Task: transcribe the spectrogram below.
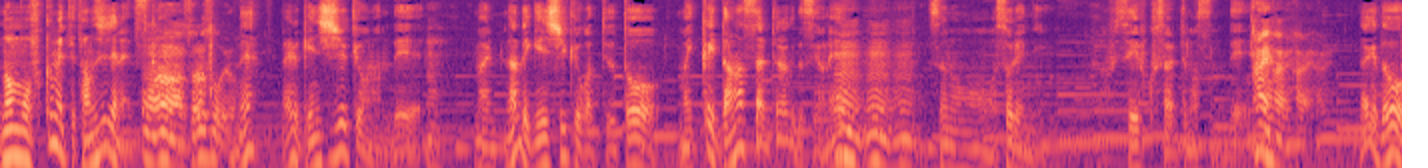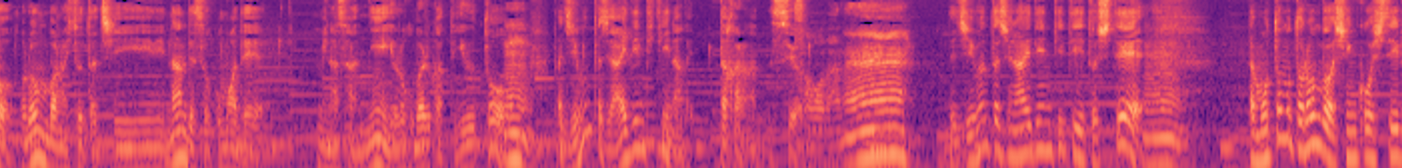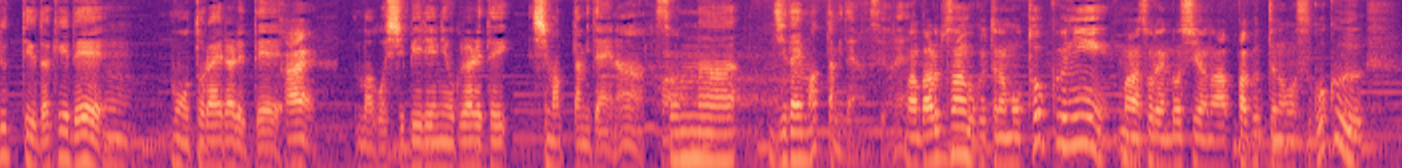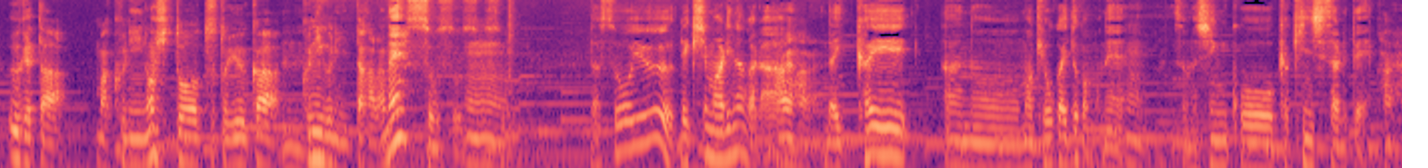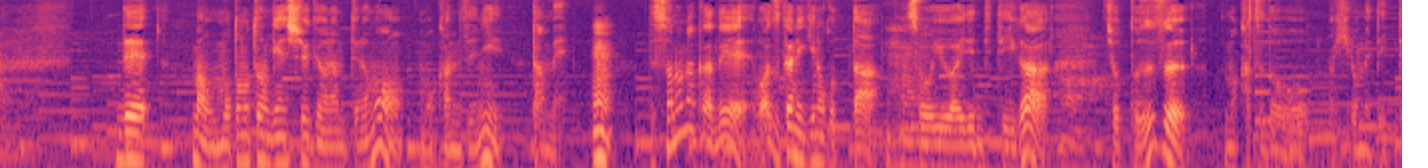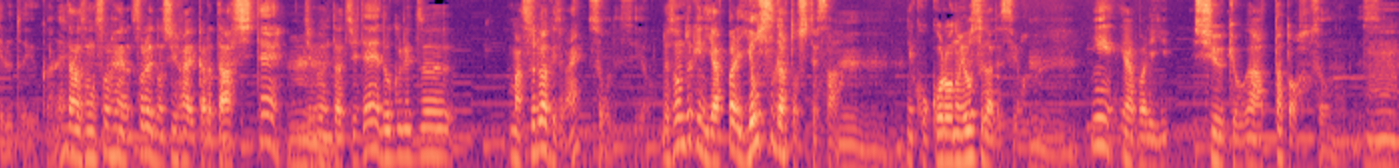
のも含めて楽しいじゃないですか、うんそりゃそうよ。ね。いわゆる原始宗教なんで、うん。まあ、なんで原始宗教かっていうと、まあ、一回弾圧されてるわけですよね、うんうんそのソ連に征服されてますんで。うんはいはいはいはい。だけどロンバの人たちなんでそこまで皆さんに喜ばれるかっていうと、うん。自分たちのアイデンティティなんだからなんですよ。そうだね。で自分たちのアイデンティティとしてうん。もともとロンバを信仰しているっていうだけで、うんもう捉えられて、はい。まあ、こうシベリアに送られてしまったみたいなそんな時代もあったみたいなんですよね、まあ、バルト三国っていうのはもう特に、まあ、ソ連ロシアの圧迫っていうのをすごく受けた、まあ、国の一つというか、うん。国々だからね。そうそうそうそう、うん。だそういう歴史もありながら、はいはい。一回あのーまあ教会とかもね、うん。その信仰が禁止されてはいはい。でまあもともとの原始宗教なんていうのももう完全にダメ。うん。でその中でわずかに生き残った、うん。そういうアイデンティティがちょっとずつ、まあ、活動を広めていってるというかね。だからそのソ連ソ連の支配から脱して、うん。自分たちで独立、まあ、するわけじゃない？そうですよ。でその時にやっぱりよすがとしてさ、うんうんね、心のよすがですよ。うん、うん。にやっぱり宗教があったと。そうなんです、うんうん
